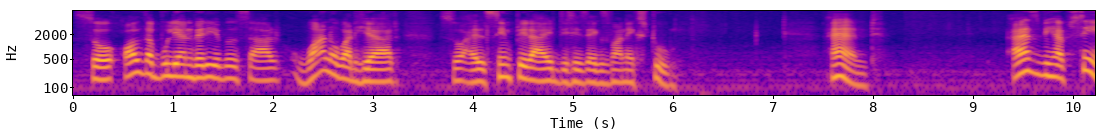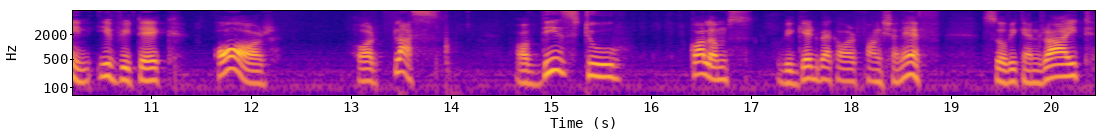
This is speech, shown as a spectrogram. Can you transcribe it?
so all the boolean variables are 1 over here. So, I will simply write this is x 1 x 2 and as we have seen if we take or or plus of these two columns we get back our function f. So, we can write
